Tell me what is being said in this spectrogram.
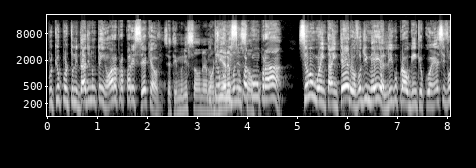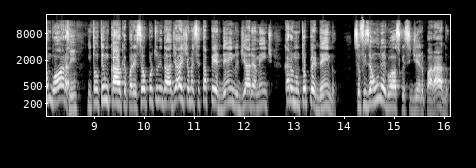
Porque oportunidade não tem hora para aparecer, Kelvin. Você tem munição, né, irmão? Eu tenho Dinheiro munição, é munição. pô. comprar. Se eu não aguentar inteiro, eu vou de meia, ligo pra alguém que eu conheço e vambora. Sim. Então tem um carro que apareceu, oportunidade. Ah, mas você tá perdendo diariamente. Cara, eu não tô perdendo. Se eu fizer um negócio com esse dinheiro parado,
